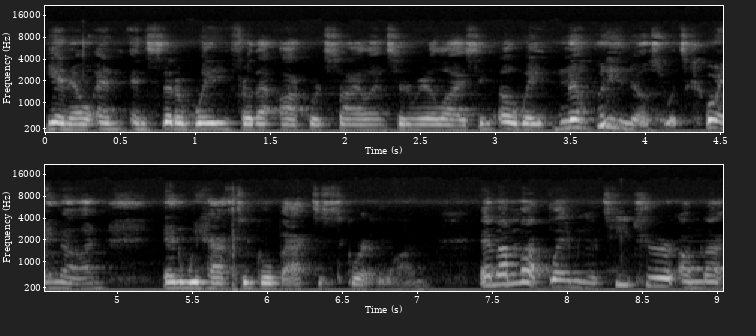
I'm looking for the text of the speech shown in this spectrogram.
You know, and instead of waiting for that awkward silence and realizing, "Oh, wait, nobody knows what's going on," and we have to go back to square one. And I'm not blaming a teacher. I'm not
